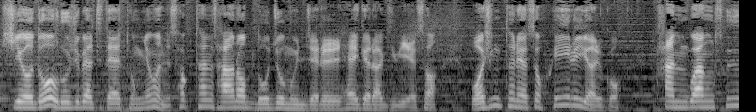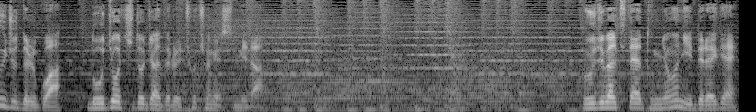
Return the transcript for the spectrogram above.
시어도 루즈벨트 대통령은 석탄 산업 노조 문제를 해결하기 위해서 워싱턴에서 회의를 열고 탄광 소유주들과 노조 지도자들을 초청했습니다. 루즈벨트 대통령은 이들에게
